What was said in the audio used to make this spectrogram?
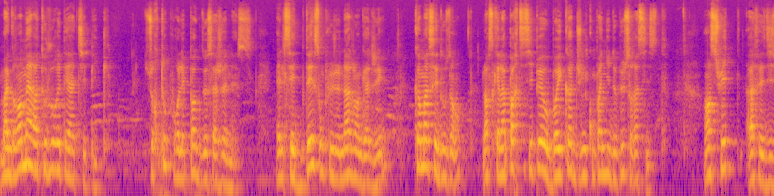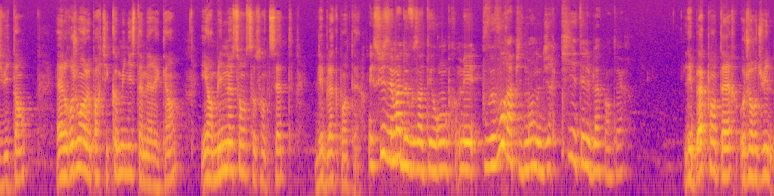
Ma grand-mère a toujours été atypique, surtout pour l'époque de sa jeunesse. Elle s'est dès son plus jeune âge engagée, comme à ses 12 ans, lorsqu'elle a participé au boycott d'une compagnie de bus raciste. Ensuite, à ses 18 ans, elle rejoint le Parti communiste américain et en 1967, les Black Panthers. Excusez-moi de vous interrompre, mais pouvez-vous rapidement nous dire qui étaient les Black Panthers? Les Black Panthers, aujourd'hui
